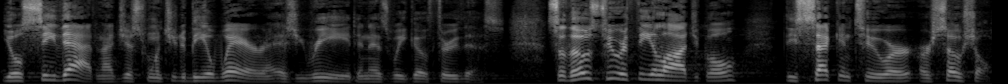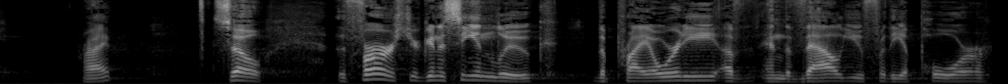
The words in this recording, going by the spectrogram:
you'll see that, and I just want you to be aware as you read and as we go through this. So those two are theological, the second two are, are social, right? So the first, you're going to see in Luke the priority of and the value for the poor,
